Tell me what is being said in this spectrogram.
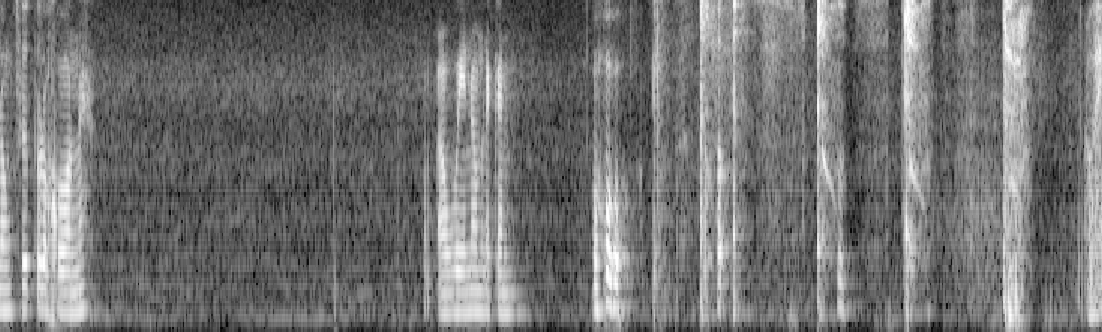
ลองซื้อตัวละครไหมผมเอาเวนอมแล้วกัน โอ้โหโอ้ย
